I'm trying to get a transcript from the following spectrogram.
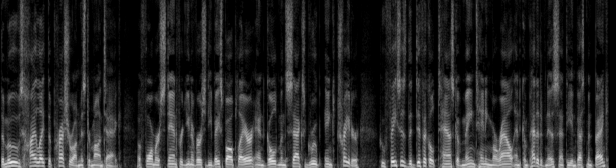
The moves highlight the pressure on Mr. Montag, a former Stanford University baseball player and Goldman Sachs Group Inc. trader who faces the difficult task of maintaining morale and competitiveness at the investment bank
